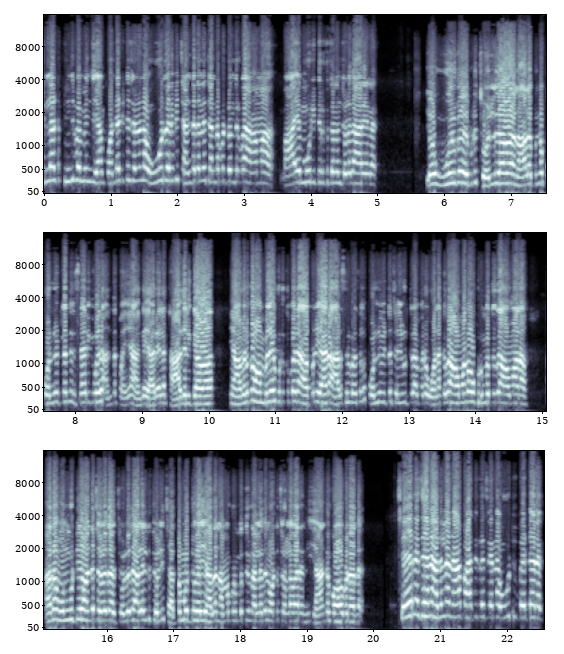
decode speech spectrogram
சில்லாட்டு பிஞ்சு பிஞ்சு என் பொண்டாட்டிட்டு சொன்னா ஊர்ல இருக்கு சண்டை தானே சண்டை போட்டு வந்திருப்பான் ஆமா வாய மூடிட்டு இருக்கு சொல்லு சொல்லுது ஆரையில ஏன் ஊருக்கு எப்படி சொல்லுதாவா? நாளை பின்ன பொண்ணுட்டுல இருந்து விசாரிக்கும் போது அந்த பையன் அங்க யாரையில காதலிக்காவா? நீ அவனுக்கும் அவன் கொடுக்க போற அப்படி யாரும் அரசு பசங்க பொண்ணு வீட்டுல சொல்லி விட்டுலாம் பாரு. உனக்கு தான் அவமானம் குடும்பத்துக்கு தான் அவமானம். அதான் முன்கூட்டியே வந்து சொல்லுதா? சொல்லுது? அழைத்து சொல்லி சத்தம் போட்டு வை. அதான் நம்ம குடும்பத்துக்கு நல்லதுன்னு வந்து சொல்ல வர. நீ யாரும் கோவப்படாத? சரி சரி. அதெல்லாம் நான் பாத்துக்கிறேன் சரி வீட்டுக்கு போயிட்டு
